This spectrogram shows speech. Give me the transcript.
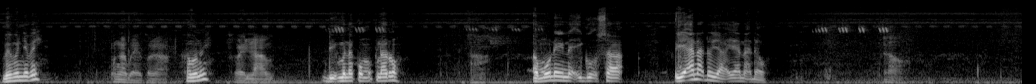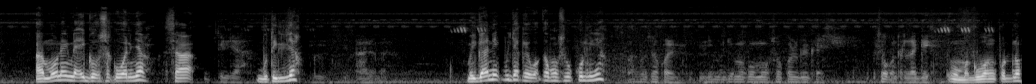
Be man niya be Pangabay ko na. haman be Okay lang. di man ako maklaro Ah. amo na naigo sa iya na daw ya iya na daw Oo. amo na naigo sa kuwan niya sa Tilya. butilya Hmm. Ano may gani po diya kay wa ka mong sukol niya Ako sokol. Hindi mo di mo ko mo sokol guys. Sokol lagi. oh, maguwang pod no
